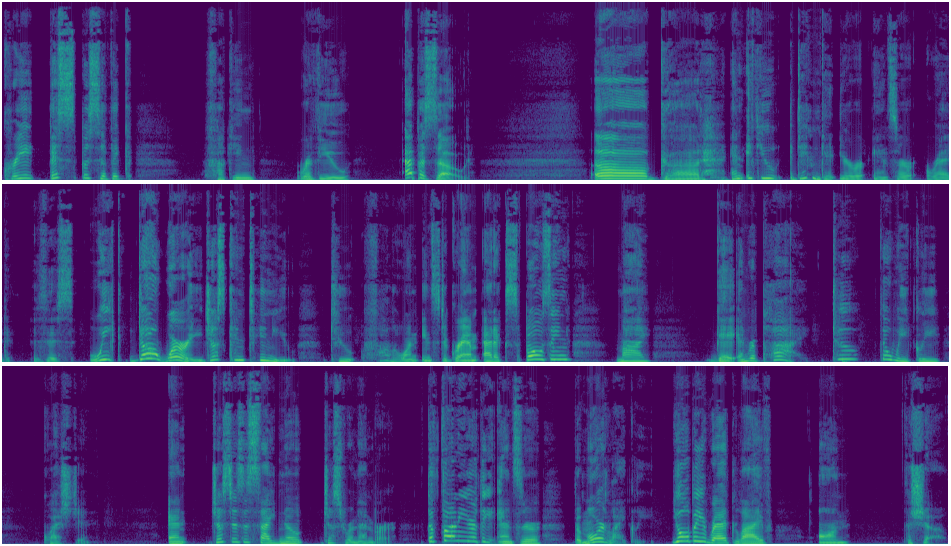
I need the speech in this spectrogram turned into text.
create this specific fucking review episode. Oh, God. And if you didn't get your answer read this week, don't worry. Just continue to follow on Instagram at exposing my gay and reply to the weekly question. And just as a side note, just remember the funnier the answer, the more likely you'll be read live on the show.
